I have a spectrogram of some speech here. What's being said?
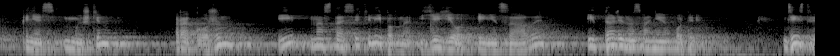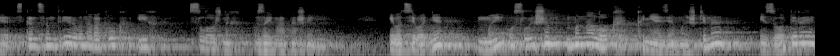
– князь Мышкин, Рогожин и Настасья Филипповна, ее инициалы и дали название опере. Действие сконцентрировано вокруг их сложных взаимоотношений. И вот сегодня мы услышим монолог князя Мышкина из оперы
